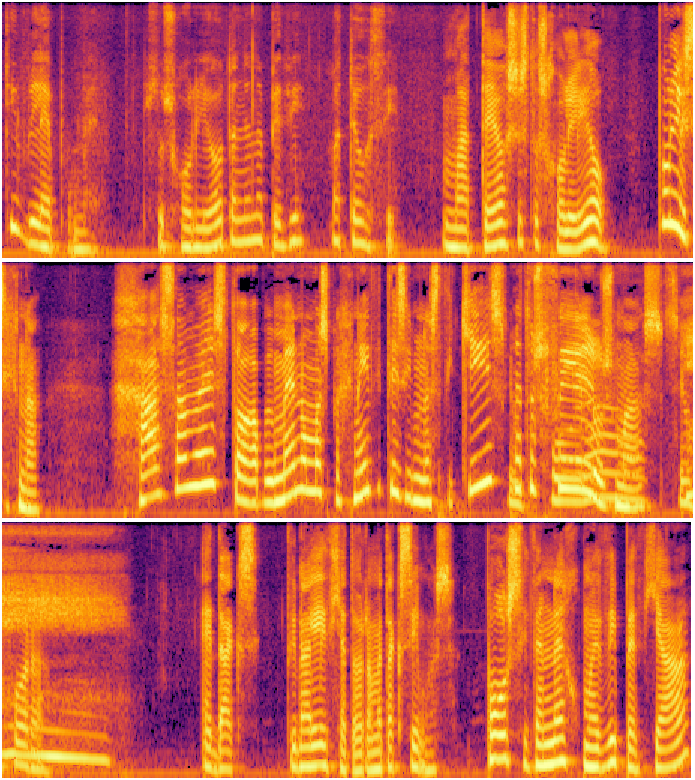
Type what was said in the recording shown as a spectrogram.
τι βλέπουμε στο σχολείο όταν ένα παιδί ματαιωθεί; Ματέωση στο σχολείο; Πολύ συχνά. Χάσαμε στο αγαπημένο μας παιχνίδι της γυμναστικής με τους φίλους μας. Συγχωρά. Εντάξει, την αλήθεια τώρα μεταξύ μας. Πόσοι δεν έχουμε δει παιδιά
